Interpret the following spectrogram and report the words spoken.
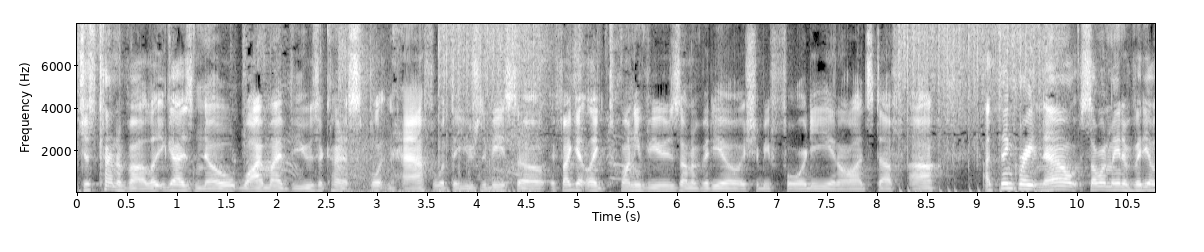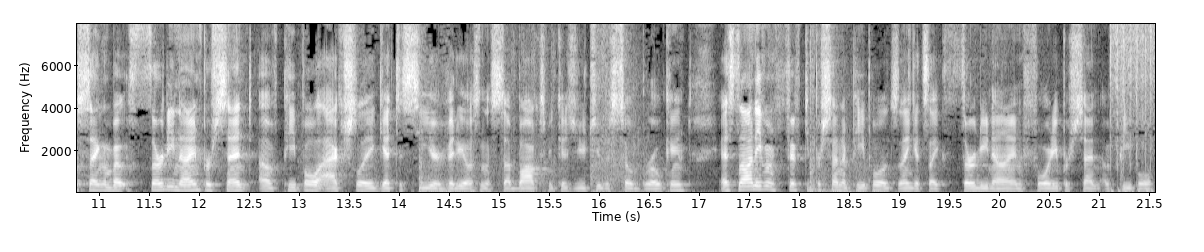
just kind of uh, let you guys know why my views are kind of split in half what they usually be. So if I get like 20 views on a video, it should be 40 and all that stuff. Uh, I think right now someone made a video saying about 39% of people actually get to see your videos in the sub box because YouTube is so broken. It's not even 50% of people. It's, I think it's like 39, 40% of people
